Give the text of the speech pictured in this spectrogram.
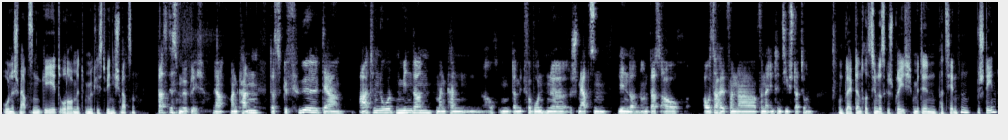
ohne Schmerzen geht oder mit möglichst wenig Schmerzen? Das ist möglich. Ja, man kann das Gefühl der Atemnot mindern, man kann auch damit verbundene Schmerzen lindern und das auch außerhalb von einer, von einer Intensivstation. Und bleibt dann trotzdem das Gespräch mit den Patienten bestehen?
